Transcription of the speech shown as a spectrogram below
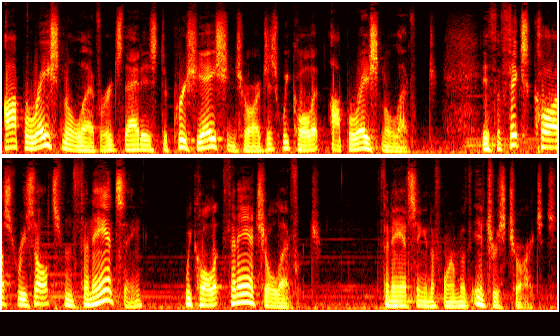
operational leverage, that is depreciation charges, we call it operational leverage. If the fixed cost results from financing, we call it financial leverage, financing in the form of interest charges.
